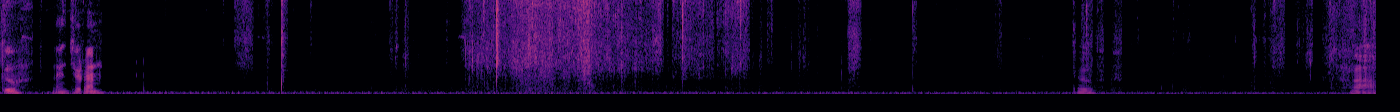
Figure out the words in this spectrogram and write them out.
Tuh lancuran tuh wow.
